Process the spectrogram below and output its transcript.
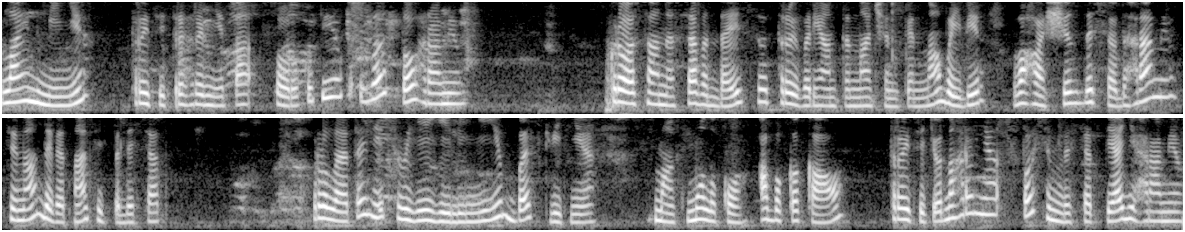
Лайн міні 33 гривні та 40 копійок за 100 грамів. Круасани 7 Days, три варіанти начинки на вибір. Вага 60 грамів, ціна 19,50. Рулети від своєї лінії безквітні. Смак молоко або какао 31 гривня 175 грамів.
